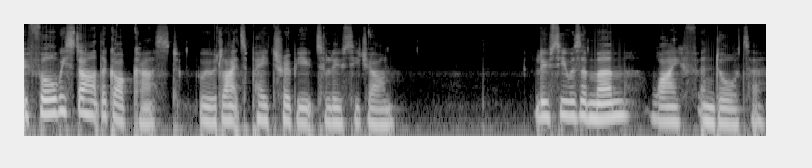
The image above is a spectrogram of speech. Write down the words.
Before we start the Gogcast, we would like to pay tribute to Lucy John. Lucy was a mum, wife, and daughter.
